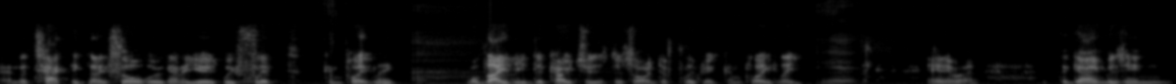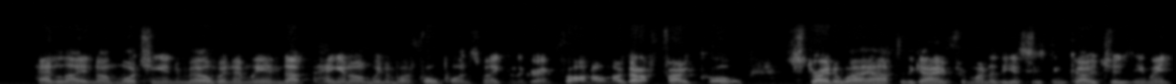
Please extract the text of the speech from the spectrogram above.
and the tactic they thought we were going to use, we flipped completely. Ah, Well, they did. The coaches decided to flip it completely. yeah. Anyway, the game was in Adelaide, and I'm watching it in Melbourne, and we end up hanging on, winning by four points, making the grand final. And I got a phone call straight away after the game from one of the assistant coaches. He went,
